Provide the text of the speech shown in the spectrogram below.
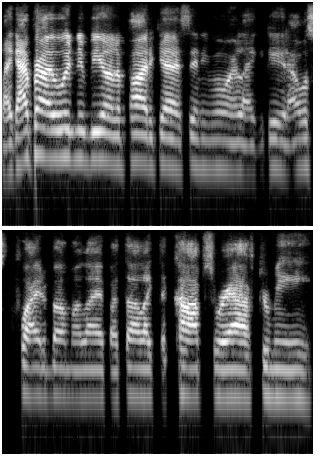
Like I probably wouldn't be on a podcast anymore. Like, dude, I was quiet about my life. I thought like the cops were after me.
